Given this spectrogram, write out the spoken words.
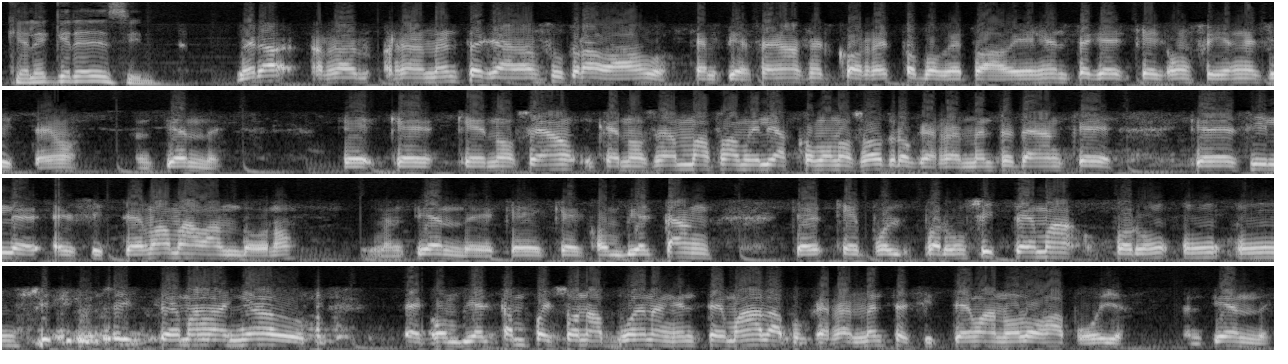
¿Qué le quiere decir? Mira, re- realmente que hagan su trabajo, que empiecen a ser correctos, porque todavía hay gente que, que confía en el sistema, ¿entiendes? Que, que, que no sean que no sean más familias como nosotros, que realmente tengan que, que decirle el sistema me abandonó, ¿me entiendes? Que, que conviertan, que, que por, por un sistema por un, un, un un sistema dañado, se conviertan personas buenas en gente mala, porque realmente el sistema no los apoya. ¿Me ¿entiendes?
